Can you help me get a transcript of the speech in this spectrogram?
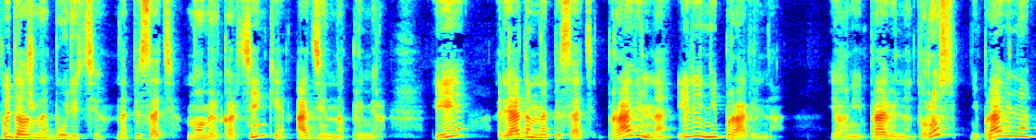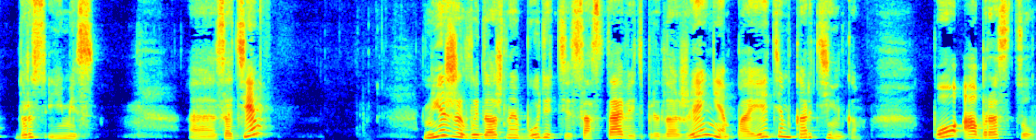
Вы должны будете написать номер картинки, один, например, и рядом написать правильно или неправильно. Яғни правильно дұрыс, неправильно дұрыс емес. Э, Затем ниже вы должны будете составить предложение по этим картинкам по образцу.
